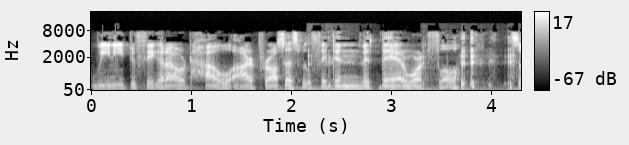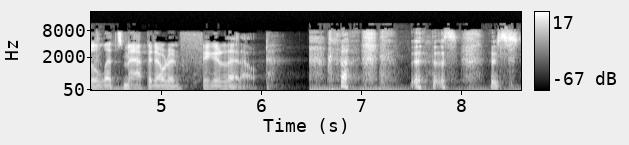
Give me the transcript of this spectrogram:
we need to figure out how our process will fit in with their workflow. so let's map it out and figure that out. this, this,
